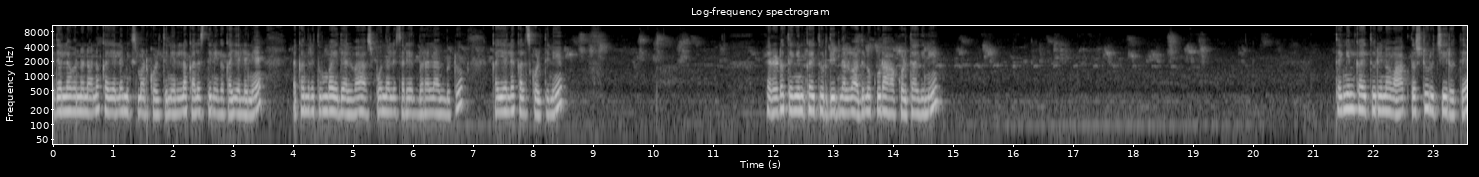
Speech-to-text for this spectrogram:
ಇದೆಲ್ಲವನ್ನು ನಾನು ಕೈಯಲ್ಲೇ ಮಿಕ್ಸ್ ಮಾಡ್ಕೊಳ್ತೀನಿ. ಎಲ್ಲ ಕಲಿಸ್ತೀನಿ ಈಗ ಕೈಯಲ್ಲೇ ಯಾಕಂದರೆ ತುಂಬ ಇದೆ ಅಲ್ವಾ? ಸ್ಪೂನಲ್ಲಿ ಸರಿಯಾಗಿ ಬರಲ್ಲ ಅಂದ್ಬಿಟ್ಟು ಕೈಯಲ್ಲೇ ಕಲಿಸ್ಕೊಳ್ತೀನಿ. ಎರಡು ತೆಂಗಿನಕಾಯಿ ತುರಿದಿದ್ನಲ್ವ? ಅದನ್ನು ಕೂಡ ಹಾಕ್ಕೊಳ್ತಾ ಇದ್ದೀನಿ. ತೆಂಗಿನಕಾಯಿ ತುರಿ ನಾವು ಹಾಕಿದಷ್ಟು ರುಚಿ ಇರುತ್ತೆ.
